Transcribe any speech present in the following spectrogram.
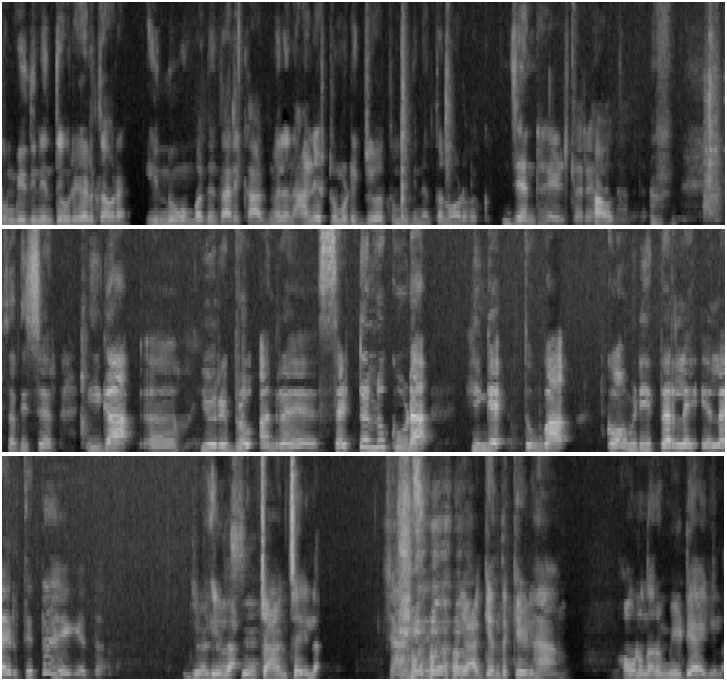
ತುಂಬಿದ್ದೀನಿ ಅಂತ ಇವ್ರು ಹೇಳ್ತಾವ್ರೆ. ಇನ್ನೂ ಒಂಬತ್ತನೇ ತಾರೀಕು ಆದ್ಮೇಲೆ ನಾನು ಎಷ್ಟರ ಮಟ್ಟಿಗೆ ಜೀವ ತುಂಬಿದ್ದೀನಿ ಅಂತ ನೋಡ್ಬೇಕು. ಜನರು ಹೇಳ್ತಾರೆ ಹೌದು. ಸತೀಶ್ ಸರ್ ಈಗ ಆ, ಇವರಿಬ್ರು ಅಂದ್ರೆ ಸೆಟ್ ಅಲ್ಲೂ ಕೂಡ ಹಿಂಗೆ ತುಂಬಾ ಕಾಮಿಡಿ ತರಲೆ ಎಲ್ಲ ಇರ್ತಿತ್ತ ಹೇಗೆ ಅಂತ? ಇಲ್ಲ ಚಾನ್ಸೇ ಇಲ್ಲ. ಯಾಕೆ ಅಂತ ಕೇಳಿ. ಅವನು ನಾನು ಮೀಟಿ ಆಗಿಲ್ಲ.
